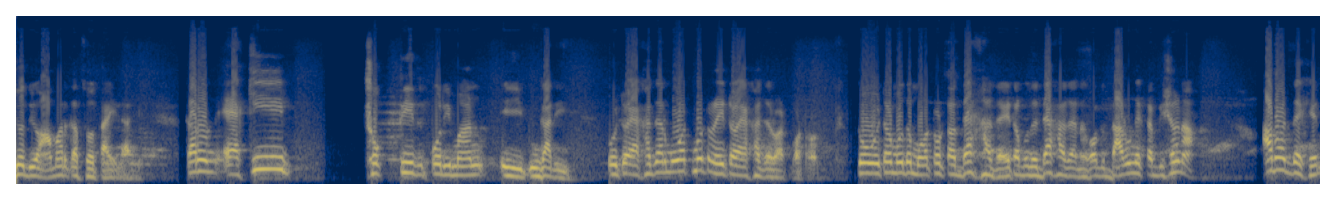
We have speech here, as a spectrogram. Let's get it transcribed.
যদিও আমার কাছেও তাই লাগে। কারণ একই শক্তির পরিমাণ এই গাড়ি, ওইটা এক হাজার ওয়াট মোটর এটাও এক হাজার ওয়াট মোটর তো ওইটার মধ্যে মোটরটা দেখা যায়, এটার মধ্যে দেখা যায় না, কত দারুণ একটা বিষয় না? আবার দেখেন,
